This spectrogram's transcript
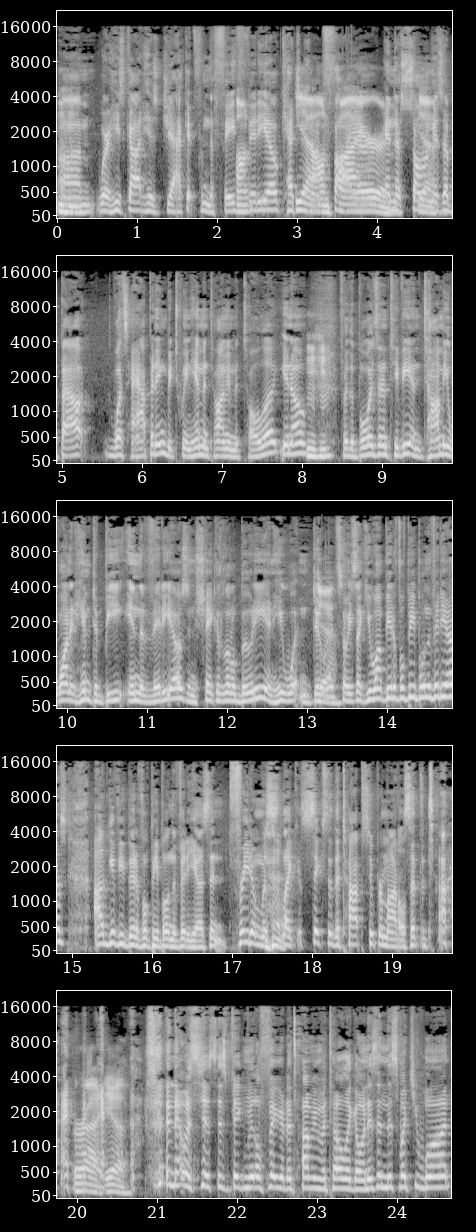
mm-hmm. um, where he's got his jacket from the Faith on, video, catches yeah, on, on, fire, fire and, and, the song yeah. is about what's happening between him and Tommy Mottola, you know, mm-hmm. for the boys on MTV. And Tommy wanted him to be in the videos and shake his little booty, and he wouldn't do yeah. it. So he's like, You want beautiful people in the videos? I'll give you beautiful people in the videos. And Freedom was like six of the top supermodels at the time. Right, yeah. and that was just his big middle finger to Tommy Mottola going, Isn't this what you want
